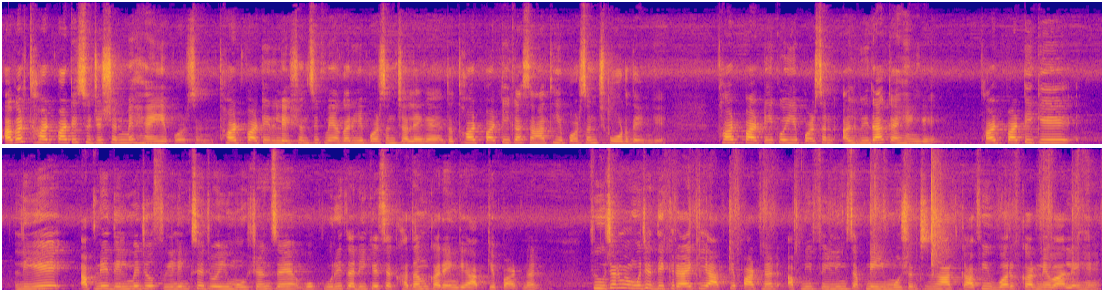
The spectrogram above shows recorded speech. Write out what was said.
अगर थर्ड पार्टी सिचुएशन में है ये पर्सन थर्ड पार्टी रिलेशनशिप में अगर ये पर्सन चले गए तो थर्ड पार्टी का साथ ये पर्सन छोड़ देंगे। थर्ड पार्टी को ये पर्सन अलविदा कहेंगे। थर्ड पार्टी के लिए अपने दिल में जो फीलिंग्स है, जो इमोशंस हैं, वो पूरी तरीके से ख़त्म करेंगे आपके पार्टनर फ्यूचर में मुझे दिख रहा है कि आपके पार्टनर अपनी फीलिंग्स अपने इमोशंस के साथ काफ़ी वर्क करने वाले हैं।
